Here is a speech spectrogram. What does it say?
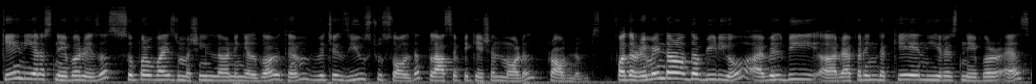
k-nearest neighbor is a supervised machine learning algorithm which is used to solve the classification model problems. For the remainder of the video, I will be uh, referring the k-nearest neighbor as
